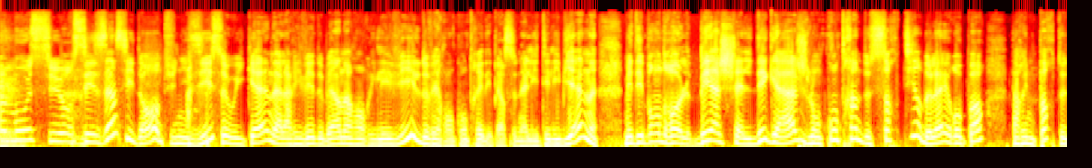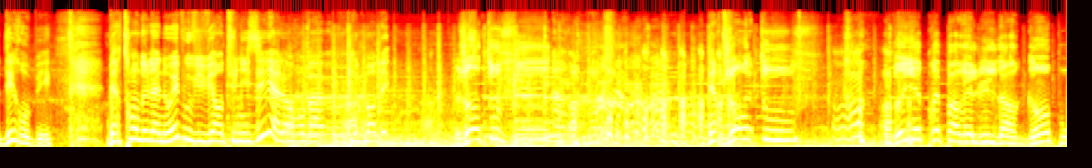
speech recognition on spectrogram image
Un mot sur ces incidents en Tunisie ce week-end à l'arrivée de Bernard-Henri Lévy. Il devait rencontrer des personnalités libyennes, mais des banderoles BHL dégage l'ont contraint de sortir de l'aéroport par une porte dérobée. Bertrand Delanoë, vous vivez en Tunisie, alors on va vous demander. Bertrand de- J'entouffe Veuillez préparer l'huile d'argan pour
